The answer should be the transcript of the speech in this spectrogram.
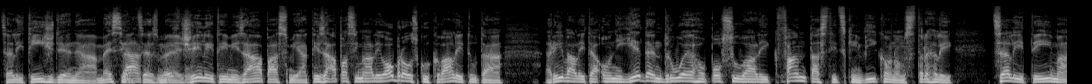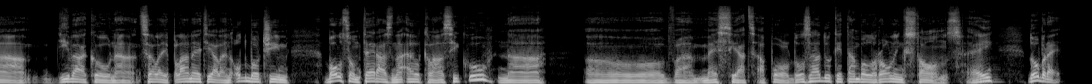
celý týždeň a mesiace Tak, sme presne. žili tými zápasmi a tie zápasy mali obrovskú kvalitu. Tá rivalita, oni jeden druhého posúvali k fantastickým výkonom, strhli celý tým a divákov na celej planete len odbočím. Bol som teraz na El Clasiku, na uh, v mesiac a pol dozadu, keď tam bol Rolling Stones. Hej? Dobre,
